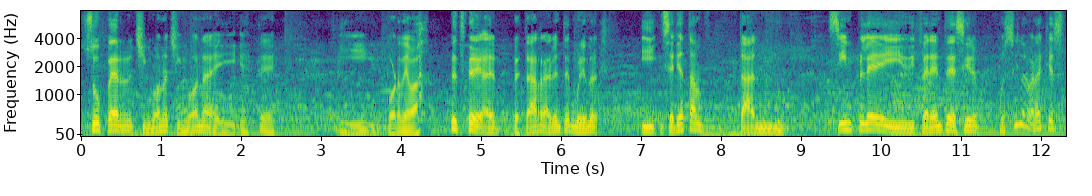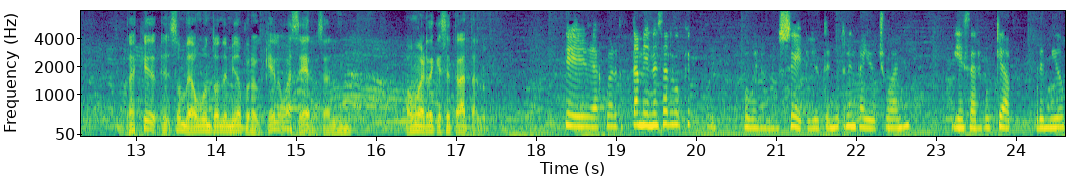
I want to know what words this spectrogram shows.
súper chingón o chingona y este y por debajo. Te, está realmente muriendo y sería tan tan simple y diferente decir, pues sí, la verdad es que es, que eso me da un montón de miedo, pero ¿qué lo voy a hacer? O sea, vamos a ver de qué se trata, ¿no? Sí, de acuerdo. También es algo que, pues, bueno, no sé, yo tengo 38 años y es algo que he aprendido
